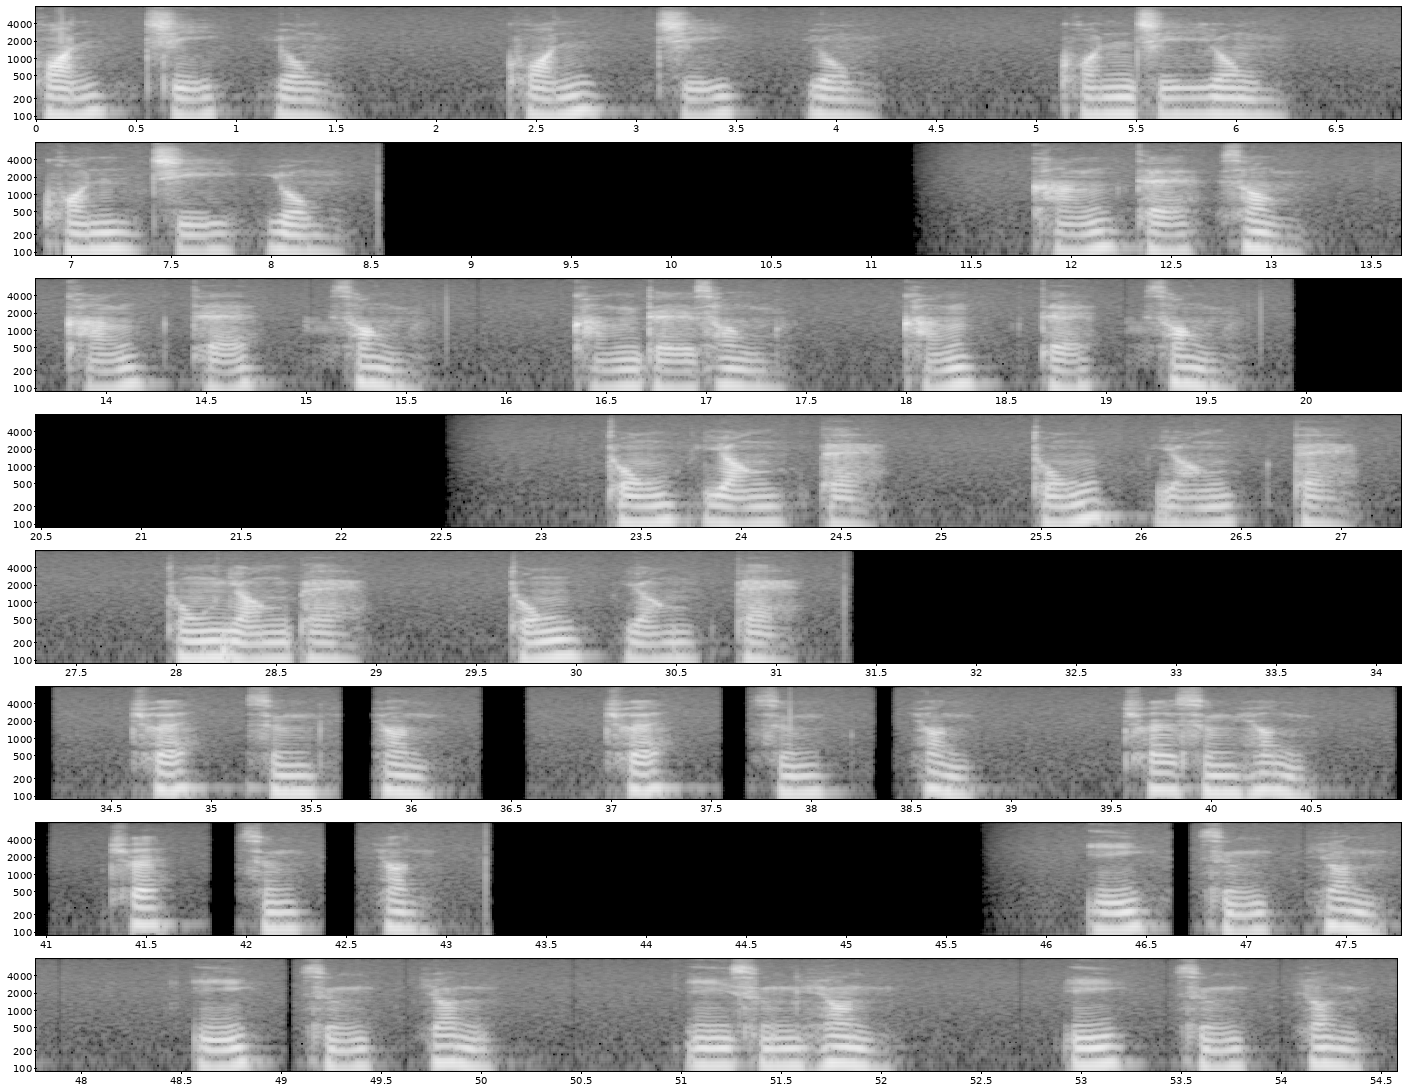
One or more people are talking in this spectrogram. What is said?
권지용. 권지용. 권지용. 권지용. 강대성. 강대성. 강대성. 강대성. 동영배. 동영배. 동영배 동영배 최승현. 최승현. 최승현. 최승현. 이승현. 이승현. 이승현. 이승현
